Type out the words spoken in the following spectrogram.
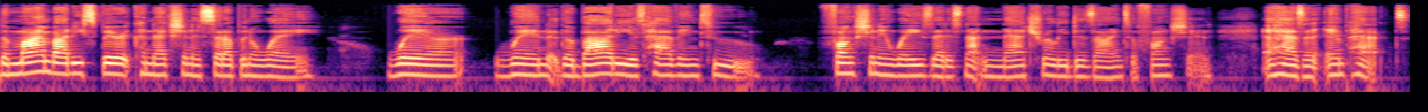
the mind body spirit connection is set up in a way where when the body is having to function in ways that it's not naturally designed to function, it has an impact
